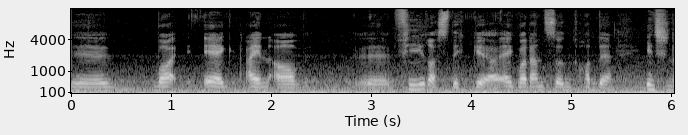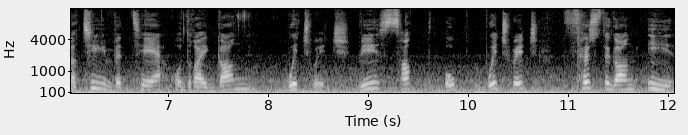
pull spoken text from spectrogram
eh, var jeg en av eh, fire stykker. Jeg var den som hadde initiativet til å dra i gang Witch Witch. Vi satte opp Witch Witch første gang i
